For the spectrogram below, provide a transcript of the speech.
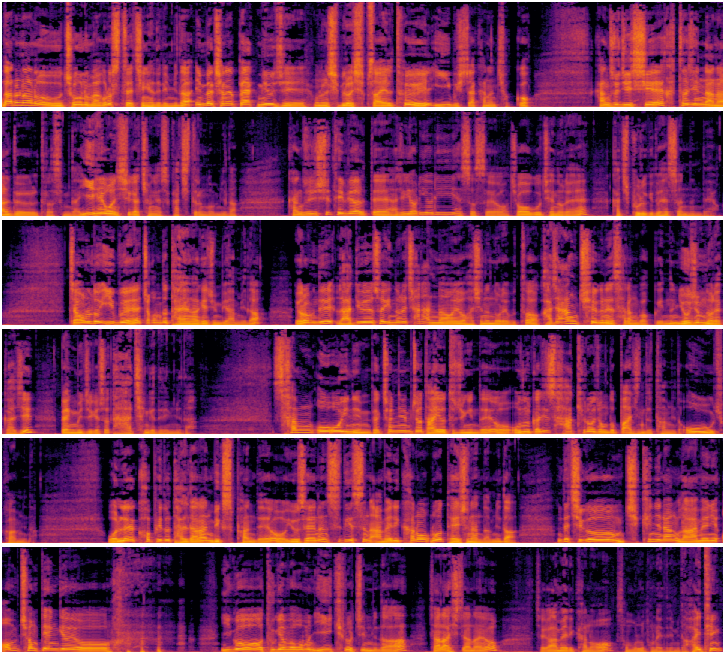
나른한 후 좋은 음악으로 스트레칭 해드립니다. 인백션의 백뮤직 오늘 11월 14일 토요일 2부 시작하는 첫 곡 강수지 씨의 흩어진 나날들 들었습니다. 이혜원 씨가 청해서 같이 들은 겁니다. 강수지 씨 데뷔할 때 아주 여리여리했었어요. 저하고 제 노래 같이 부르기도 했었는데요. 자, 오늘도 2부에 조금 더 다양하게 준비합니다. 여러분들이 라디오에서 이 노래 잘 안 나와요 하시는 노래부터 가장 최근에 사랑받고 있는 요즘 노래까지 백뮤직에서 다 챙겨드립니다. 3552님, 백천님, 저 다이어트 중인데요. 오늘까지 4kg 정도 빠진 듯 합니다. 오, 축하합니다. 원래 커피도 달달한 믹스파인데요. 요새는 스디슨 아메리카노로 대신한답니다. 근데 지금 치킨이랑 라면이 엄청 땡겨요. 이거 두 개 먹으면 2kg 찝니다. 잘 아시잖아요? 제가 아메리카노 선물로 보내드립니다. 화이팅!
